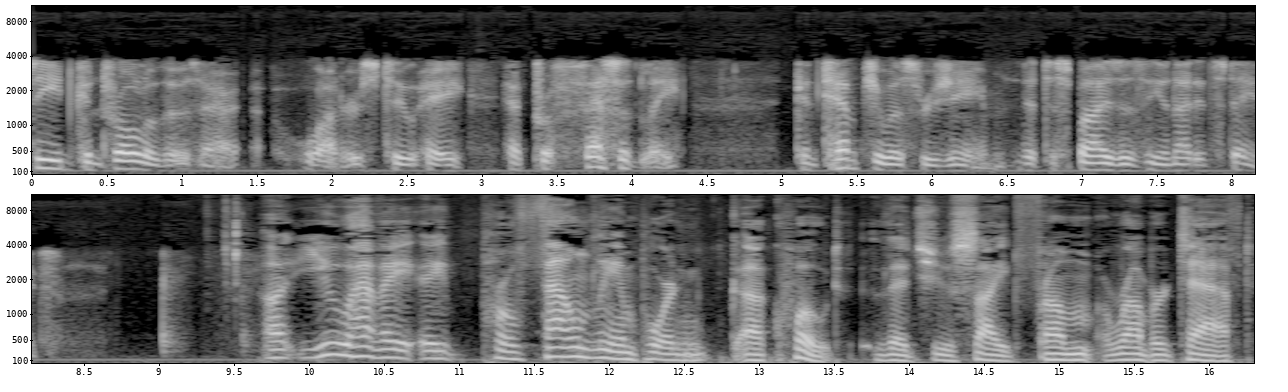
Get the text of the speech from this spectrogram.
cede control of those uh, waters to a, a professedly contemptuous regime that despises the United States. Uh, you have a, a profoundly important uh, quote that you cite from Robert Taft,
